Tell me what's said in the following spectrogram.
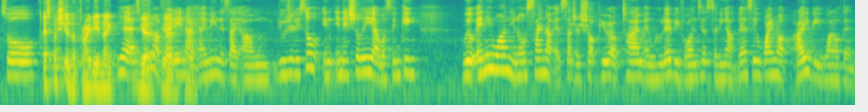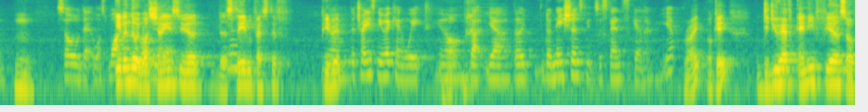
So, Especially on a Friday night. yeah, especially on yeah, Friday night. yeah. I mean, it's like um, usually, so in, initially I was thinking, will anyone, you know, sign up at such a short period of time and will there be volunteers turning up? Then I say, why not I be one of them? So that was Hmm. Even though it was. Chinese New Year, the same festive period, Yeah, the Chinese New Year can wait, you know, Oh. but yeah, the, the nations need to stand together. Yep. right? Okay. Did you have any fears of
